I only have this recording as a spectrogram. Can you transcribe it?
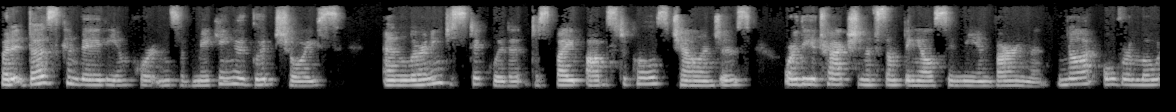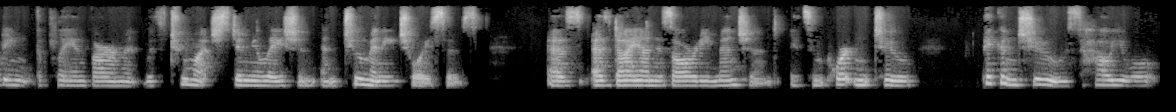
but it does convey the importance of making a good choice and learning to stick with it despite obstacles, challenges, or the attraction of something else in the environment, not overloading the play environment with too much stimulation and too many choices. As, as Diane has already mentioned, it's important to pick and choose how you will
